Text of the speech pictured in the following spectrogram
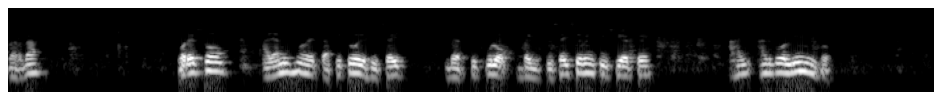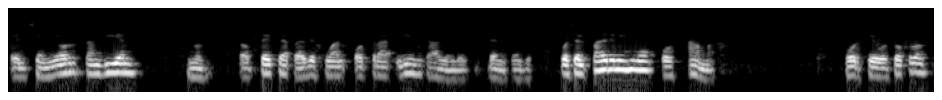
¿verdad? Por eso, allá mismo en el capítulo 16, versículo 26 y 27, hay algo lindo. El Señor también nos obsequia a través de Juan otra linda bendición. Pues el Padre mismo os ama, porque vosotros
